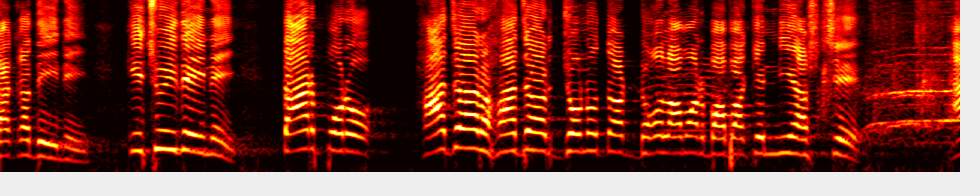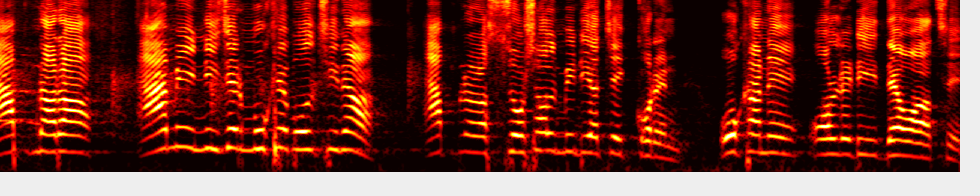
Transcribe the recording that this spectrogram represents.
টাকা দেই নেই, কিছুই দেই নেই। তারপরও হাজার হাজার জনতার ঢল আমার বাবাকে নিয়ে আসছে। আপনারা, আমি নিজের মুখে বলছি না, আপনারা সোশ্যাল মিডিয়া চেক করেন, ওখানে অলরেডি দেওয়া আছে।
